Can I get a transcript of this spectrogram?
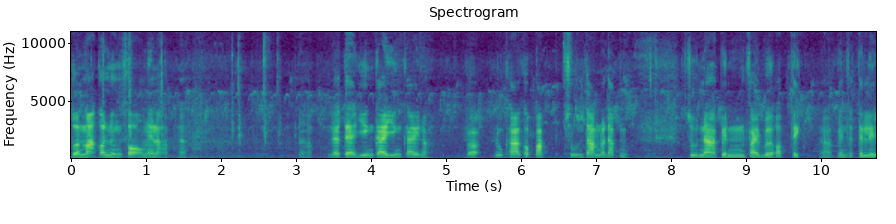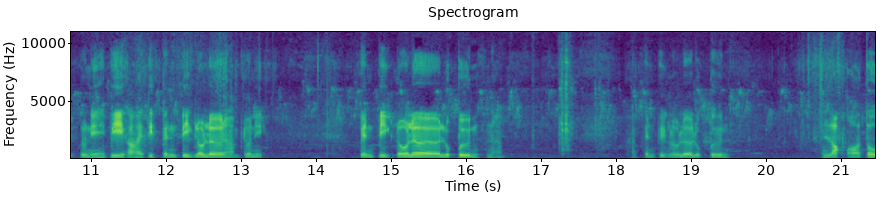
ส่วนมากก็หนึ่งสองเนี่ยแหละครับนะนะครับ แล้วแต่ยิงไกลยิงไกลเนาะก็ลูกค้าก็ปรับศูนย์ตามระดับ ศูนย์หน้าเป็นไฟเบอร์ออปติกนะครับเป็นสเตนเลสตัวนี้พี่เขาให้ติดเป็นปีกโรลเลอร์นะครับตัวนี้ เป็นปีกโรลเลอร์ลูกปืนนะครับ ครับเป็นปีกโรเลอร์ลูกปืน ล็อกออโต้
